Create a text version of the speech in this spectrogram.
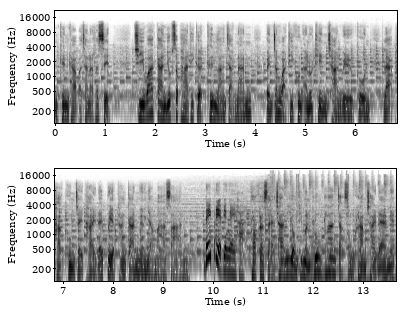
นขึ้นครับอาจารย์อัธสิทธิ์ ชี้ว่าการยุบสภาที่เกิดขึ้นหลังจากนั้น เป็นจังหวะที่คุณอนุทินชาญวิรุกูล และพรรคภูมิใจไทยได้เปรียบทางการเมืองอย่างมหาศาล ได้เปรียบยังไงคะ เพราะกระแสชาตินิยมที่มันพลุ่งพล่านจากสงครามชายแดนเนี่ย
